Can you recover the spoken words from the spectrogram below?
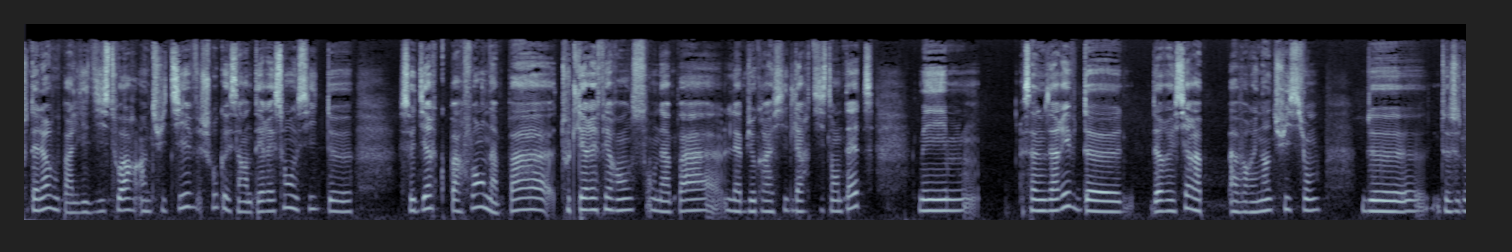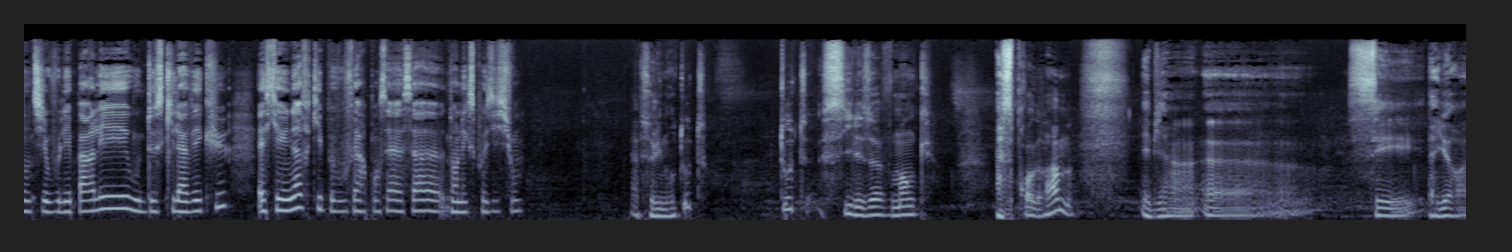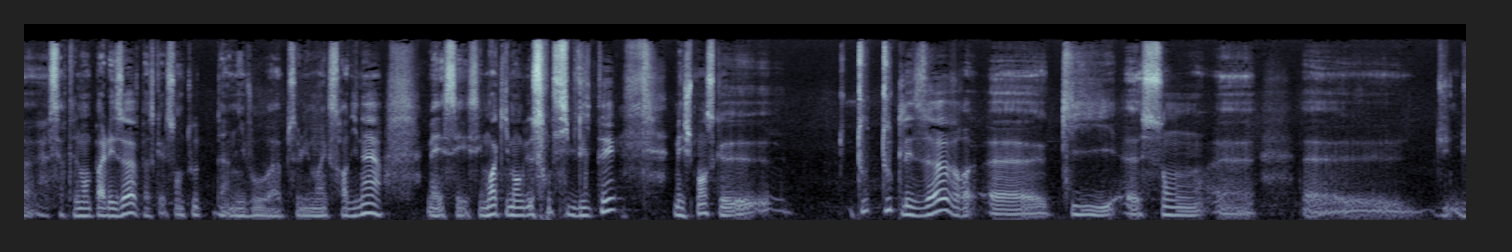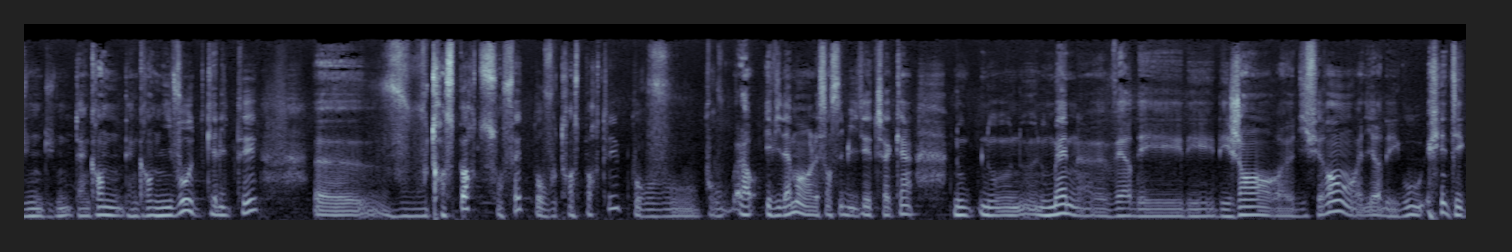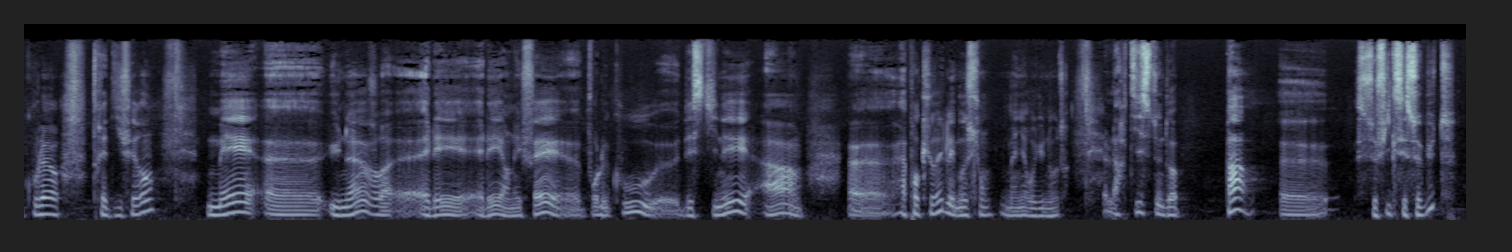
À l'heure, vous parliez d'histoire intuitive. Je trouve que c'est intéressant aussi de se dire que parfois on n'a pas toutes les références, on n'a pas la biographie de l'artiste en tête, mais hum, ça nous arrive de, réussir à avoir une intuition de, de ce dont il voulait parler ou de ce qu'il a vécu. Est-ce qu'il y a une œuvre qui peut vous faire penser à ça dans l'exposition? Absolument toutes. Toutes. Si les œuvres manquent à ce programme, eh bien, euh, c'est d'ailleurs euh, certainement pas les œuvres parce qu'elles sont toutes d'un niveau absolument extraordinaire, mais c'est moi qui manque de sensibilité. Mais je pense que toutes les œuvres euh, qui euh, sont d'un grand, grand niveau de qualité euh, vous transportent, sont faites pour vous transporter, pour vous, pour Alors évidemment, la sensibilité de chacun nous, nous, nous mène vers des, des, genres différents, on va dire des goûts et des couleurs très différents. Mais euh, une œuvre, elle est, elle est en effet, pour le coup, euh, destinée à, euh, à procurer de l'émotion d'une manière ou d'une autre. L'artiste ne doit pas euh, se fixer ce but,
